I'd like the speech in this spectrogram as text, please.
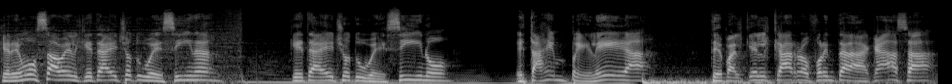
Queremos saber qué te ha hecho tu vecina, qué te ha hecho tu vecino, estás en pelea, te parqué el carro frente a la casa,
